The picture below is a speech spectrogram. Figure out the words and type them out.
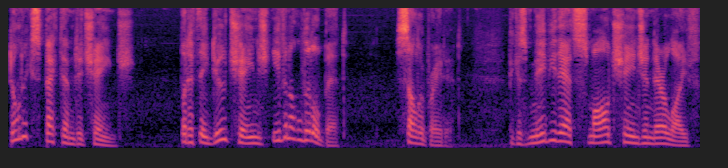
Don't expect them to change. But if they do change even a little bit, celebrate it. Because maybe that small change in their life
